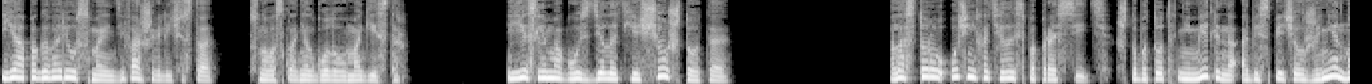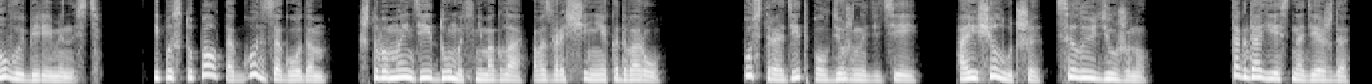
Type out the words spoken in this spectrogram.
«Я поговорю с Мэнди, Ваше Величество», снова склонил голову магистр. Если могу сделать еще что-то. Ластору очень хотелось попросить, чтобы тот немедленно обеспечил жене новую беременность. И поступал так год за годом, чтобы Мэнди и думать не могла о возвращении ко двору. Пусть родит полдюжины детей, а еще лучше целую дюжину. Тогда есть надежда,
